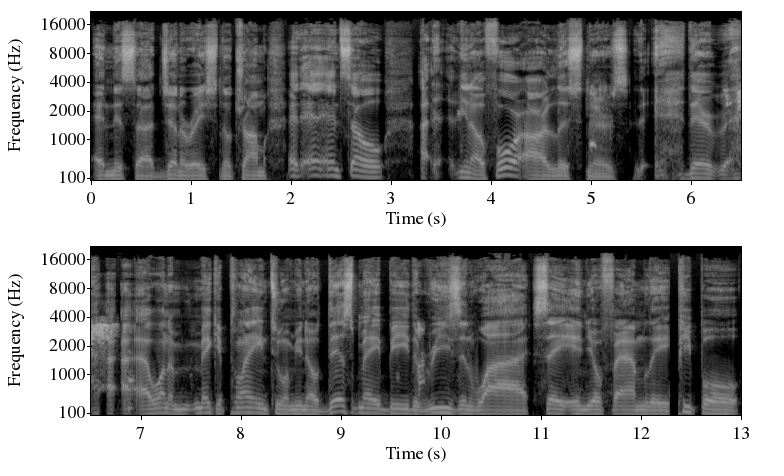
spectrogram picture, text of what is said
and this uh, generational trauma. And, and, and so, uh, you know, for our listeners, there, I, I want to make it plain to them, you know, this may be the reason why, say, in your family, people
